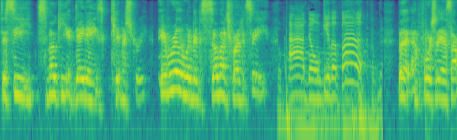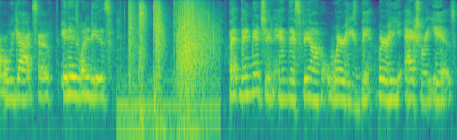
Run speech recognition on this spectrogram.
to see Smokey and Day Day's chemistry. It really would have been so much fun to see. I don't give a fuck. But unfortunately, that's not what we got, so it is what it is. But they mention in this film where he's been, where he actually is.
